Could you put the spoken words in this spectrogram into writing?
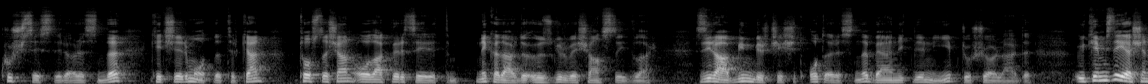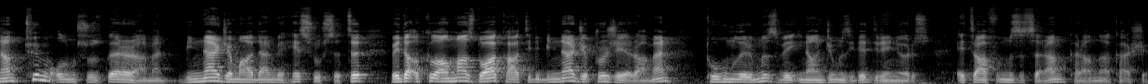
kuş sesleri arasında keçilerimi otlatırken toslaşan oğlakları seyrettim. Ne kadar da özgür ve şanslıydılar. Zira bin bir çeşit ot arasında beğendiklerini yiyip coşuyorlardı. Ülkemizde yaşanan tüm olumsuzluklara rağmen binlerce maden ve HES ruhsatı ve de akıl almaz doğa katili binlerce projeye rağmen tohumlarımız ve inancımız ile direniyoruz. Etrafımızı saran karanlığa karşı.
